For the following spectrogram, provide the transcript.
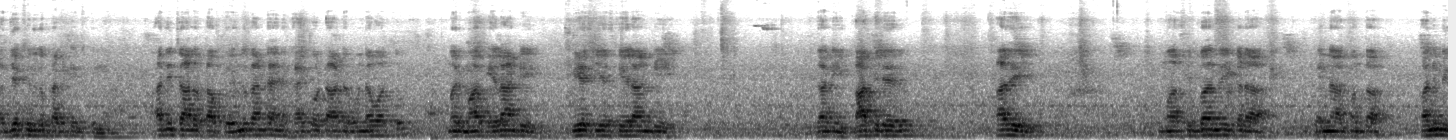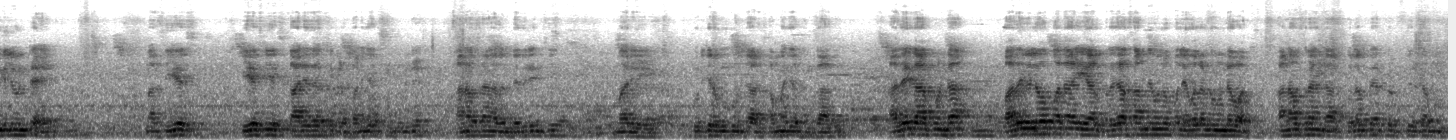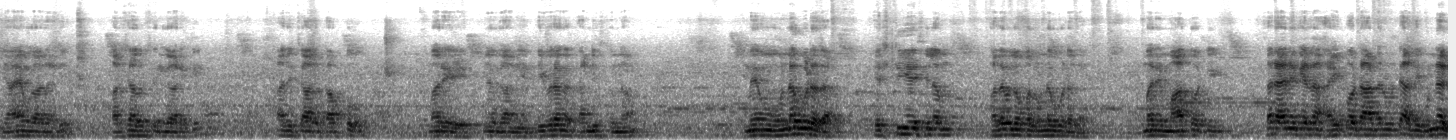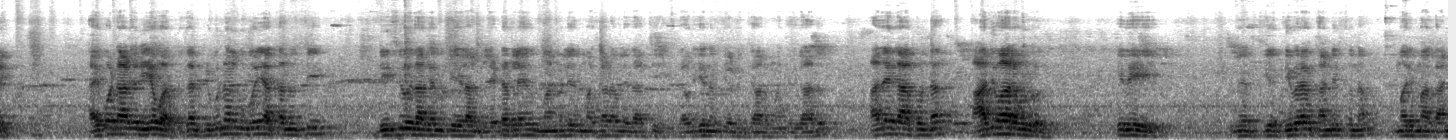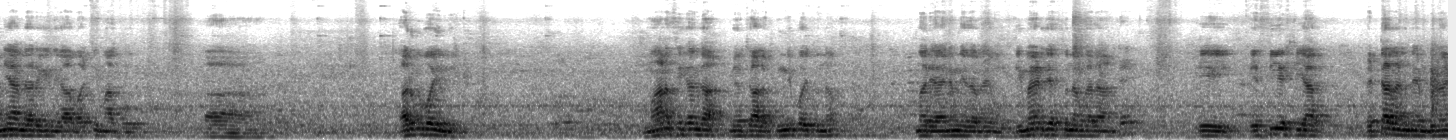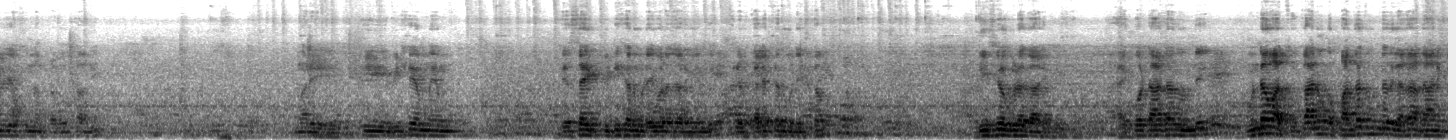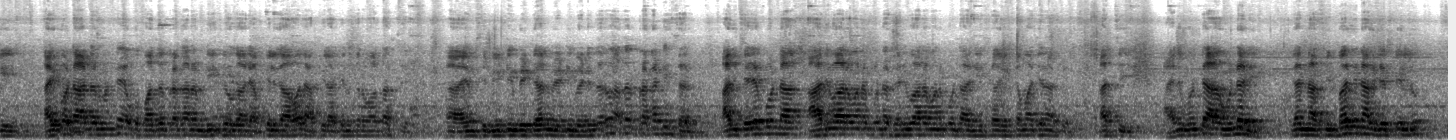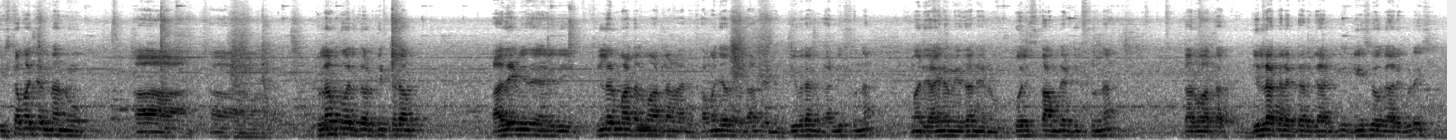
అధ్యక్షుడిగా ప్రకటించుకున్నాను అది చాలా తప్పు. ఎందుకంటే ఆయన హైకోర్టు ఆర్డర్ ఉండవచ్చు. మరి మాకు ఎలాంటి పిఎస్సిఎస్కి ఎలాంటి దాని కాపీ లేదు. అది మా సిబ్బంది ఇక్కడ నిన్న కొంత పని మిగిలి ఉంటే మా సిఎస్ ఏసీఎస్ కార్యదర్శి ఇక్కడ పనిచేస్తుంటే అనవసరంగా అతను బెదిరించి మరి కుర్చీకుంటారు సమంజసం కాదు. అదే కాకుండా పదవి లోపల ఇవాళ ప్రజాస్వామ్యం లోపల ఎవరైనా ఉండేవారు. అనవసరంగా కులం పేరు పెట్టడం న్యాయం కాదండి. హర్షాద్ సింగ్ గారికి అది చాలా తప్పు. మరి మేము దాన్ని తీవ్రంగా ఖండిస్తున్నాం. మేము ఉండకూడదా? ఎస్టీ పదవి లోపల ఉండకూడదా? మరి మాతోటి సరే ఆయనకి ఏదైనా హైకోర్టు ఆర్డర్ ఉంటే అది ఉన్నది. హైకోర్టు ఆర్డర్ ఇవ్వవచ్చు కానీ ట్రిబ్యునల్కి పోయి అక్కడ నుంచి డీసీఓ దగ్గర నుంచి లెటర్ లేదు మన్ను లేదు మాట్లాడడం లేదు వచ్చి దౌర్జన్యం చేయడం చాలా మంచిది కాదు. అదే కాకుండా ఆదివారం రోజు ఇది మేము తీవ్రంగా ఖండిస్తున్నాం. మరి మాకు అన్యాయం జరిగింది కాబట్టి మాకు అరుగుపోయింది. మానసికంగా మేము చాలా కుంగిపోతున్నాం. మరి ఆయన మీద మేము డిమాండ్ చేస్తున్నాం కదా అంటే ఈ ఎస్సీ ఎస్టీ యాక్ట్ పెట్టాలని మేము డిమాండ్ చేస్తున్నాం ప్రభుత్వాన్ని. మరి ఈ విషయం మేము ఎస్ఐ పిటిషన్ కూడా ఇవ్వడం జరిగింది. రేపు కలెక్టర్ కూడా ఇస్తాం. డీసీఓ కూడా గారికి హైకోర్టు ఆర్డర్ ఉంది. ఉండవచ్చు కానీ ఒక పద్ధతి ఉంటుంది కదా. దానికి హైకోర్టు ఆర్డర్ ఉంటే ఒక పద్ధతి ప్రకారం డీసీఓ గారి అప్పీల్ కావాలి. అప్పీల్ వచ్చిన తర్వాత ఎంసీ మీటింగ్ పెట్టారు. మీటింగ్ పెట్టిన తర్వాత అతను ప్రకటిస్తారు. అది చేయకుండా ఆదివారం అనుకుంటా శనివారం అనుకుంటా అది ఇష్టం ఇష్టం వచ్చి ఆయన ఉంటే ఉండని. కానీ నా సిబ్బంది నాకు చెప్పిళ్ళు. ఇష్టం వచ్చిన నన్ను కులం కోరిక అదే మీద ఇది పిల్లర్ మాటలు మాట్లాడాలని సమంజసం కాదు నేను తీవ్రంగా ఖండిస్తున్నా మరి ఆయన మీద నేను పోలీస్ కంప్లైంట్ ఇస్తున్నా తర్వాత జిల్లా కలెక్టర్ గారికి డీసీఓ గారికి కూడా ఇస్తున్నా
